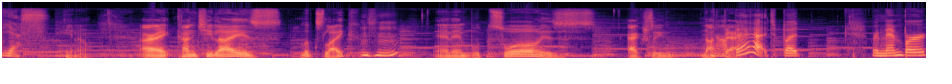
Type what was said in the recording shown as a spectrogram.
Yes. You know. All right. Kanchilai is looks like, mm-hmm. and then butsuo is actually not, bad. not bad. But remember,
